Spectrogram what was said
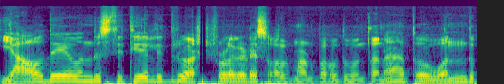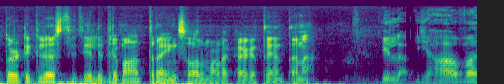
ಯಾವುದೇ ಒಂದು ಸ್ಥಿತಿಯಲ್ಲಿದ್ದರೂ ಅಷ್ಟರೊಳಗಡೆ ಸಾಲ್ವ್ ಮಾಡಬಹುದು ಅಂತನಾ? ಅಥವಾ ಒಂದು ಪರ್ಟಿಕ್ಯುಲರ್ ಸ್ಥಿತಿಯಲ್ಲಿದ್ದರೆ ಮಾತ್ರ ಹಿಂಗೆ ಸಾಲ್ವ್ ಮಾಡೋಕ್ಕಾಗತ್ತೆ ಅಂತನಾ? ಇಲ್ಲ ಯಾವ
